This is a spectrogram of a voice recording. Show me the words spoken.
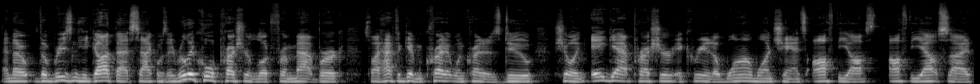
and the, the reason he got that sack was a really cool pressure look from Matt Burke. So I have to give him credit when credit is due. Showing A gap pressure, it created a one-on-one chance off the off, off the outside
